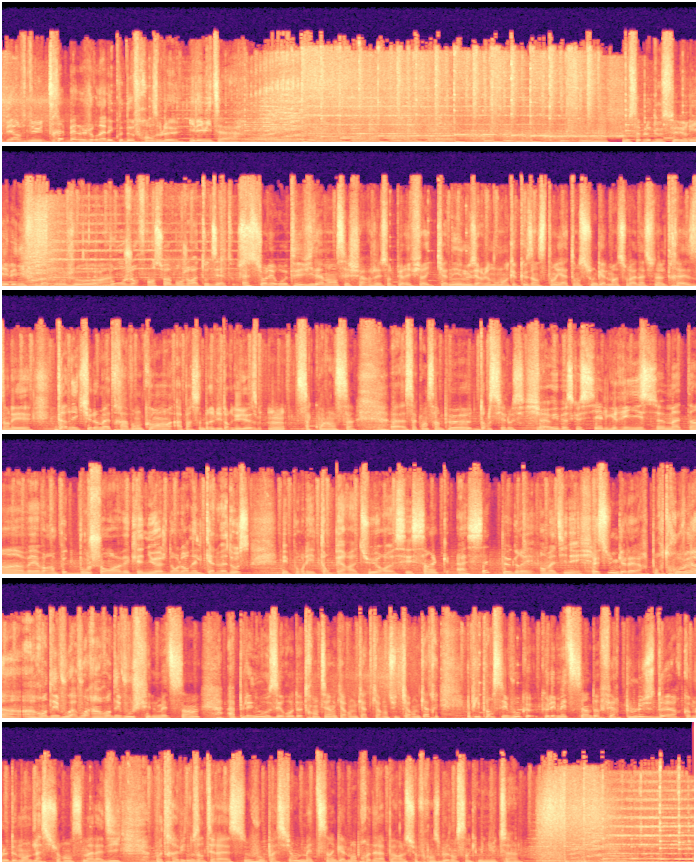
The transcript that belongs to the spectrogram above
Bienvenue, très belle journée à l'écoute de France Bleu. Il est 8h. Nous sommes le 12 février, Léni Fouba, bonjour. Bonjour François, bonjour à toutes et à tous. Sur les routes, évidemment, c'est chargé. Sur le périphérique Canet, nous y reviendrons dans quelques instants. Et attention également sur la Nationale 13, dans les derniers kilomètres avant Caen, à partir de Bréville d'Orgueilleuse, hum, ça coince. Euh, ça coince un peu dans le ciel aussi. Bah oui, parce que ciel gris ce matin, il va y avoir un peu de bouchon avec les nuages dans l'Orne et le Calvados. Mais pour les températures, c'est 5 à 7 degrés en matinée. Est-ce une galère pour trouver un, un rendez-vous, avoir un rendez-vous chez le médecin Appelez-nous au 02 31 44 48 44. Et puis pensez-vous que, les médecins doivent faire plus d'heures comme le demande l'assurance maladie? Votre avis nous intéresse. Vous, patients, médecins également, prenez la parole sur France Bleu dans 5 minutes.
